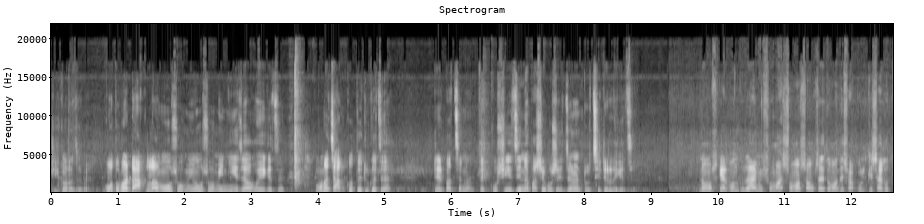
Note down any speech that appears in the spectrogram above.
কি করা যাবে? কতবার ডাকলাম, ও সৌমি ও সৌমি, নিয়ে যাওয়া হয়ে গেছে। মনে চাল করতে ঢুকেছে, টের পাচ্ছে না। তাই কষিয়েছি না পাশে বসে এর জন্য একটু ছিটে লেগেছে। নমস্কার বন্ধুরা, আমি সমাজ সমাজ সংসারে তোমাদের সকলকে স্বাগত।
